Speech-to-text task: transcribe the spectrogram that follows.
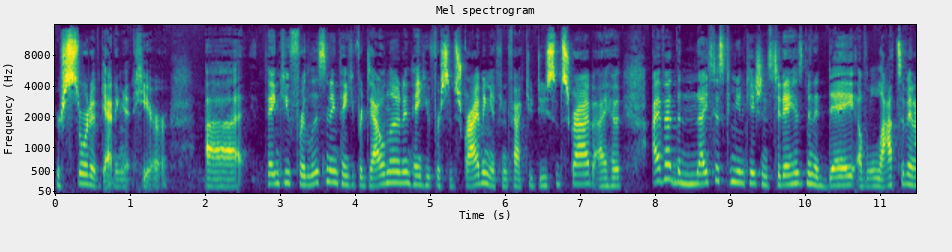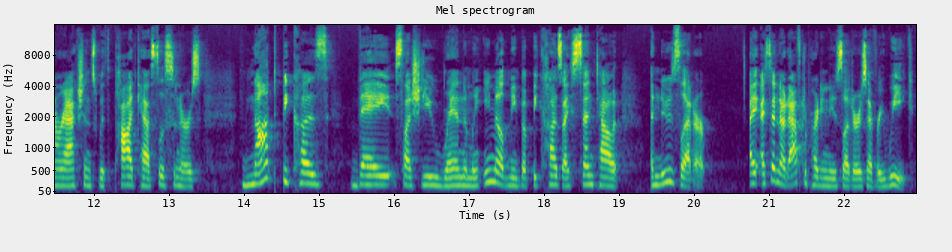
you're sort of getting it here. Uh, thank you for listening. Thank you for downloading. Thank you for subscribing. If in fact you do subscribe, I have I've had the nicest communications. Today has been a day of lots of interactions with podcast listeners, not because they slash you randomly emailed me, but because I sent out a newsletter. I, I send out after party newsletters every week,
